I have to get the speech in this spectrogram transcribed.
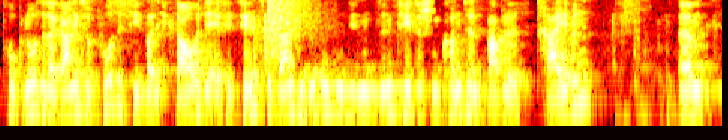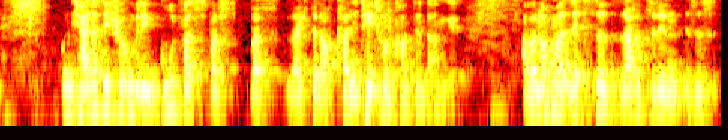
Prognose da gar nicht so positiv, weil ich glaube, der Effizienzgedanke wird uns in diesen synthetischen Content-Bubble treiben. Ähm, und ich halte das nicht für unbedingt gut, was, was, was sage ich dann auch Qualität von Content angeht. Aber nochmal letzte Sache zu den, es ist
